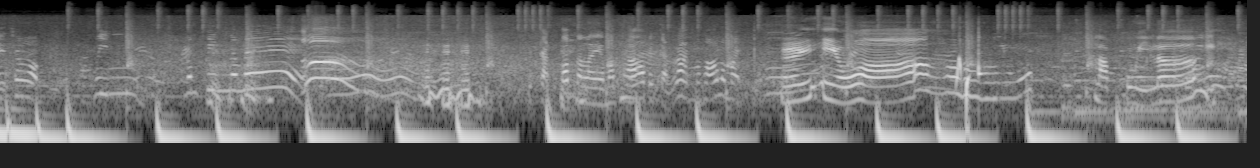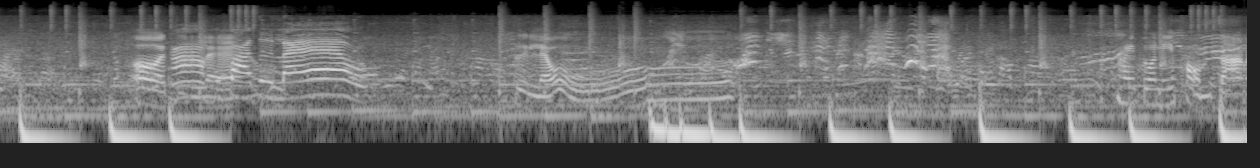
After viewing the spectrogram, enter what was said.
นี่ยชอบฟินมันฟินนะแม่ไปกัดต้นอะไรอะมะพร้าวไปกัดรากมะพร้าวทำไมเฮ้ยหิวเหรอหิวหลับปุ๋ยเลยเออตื่นแล้วป่าตื่นแล้ว ตื่นแล้วโอ้ทำไมตัวนี้ผอมจัง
